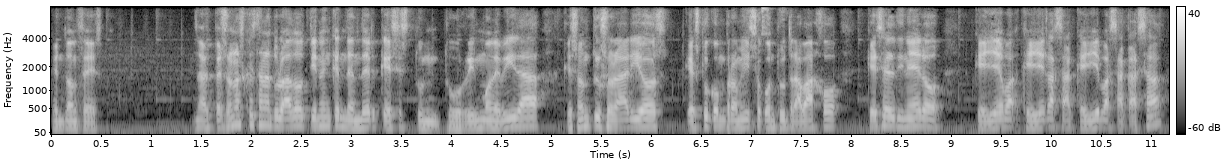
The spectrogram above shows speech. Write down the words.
Entonces, las personas que están a tu lado tienen que entender que ese es tu, ritmo de vida, que son tus horarios, que es tu compromiso con tu trabajo, que es el dinero que, lleva, que, llegas a, que llevas a casa.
